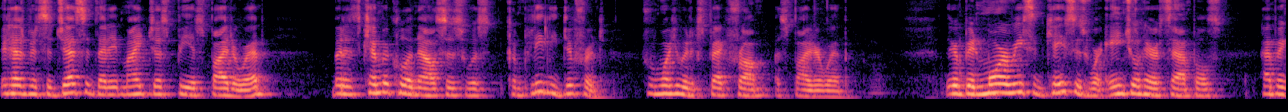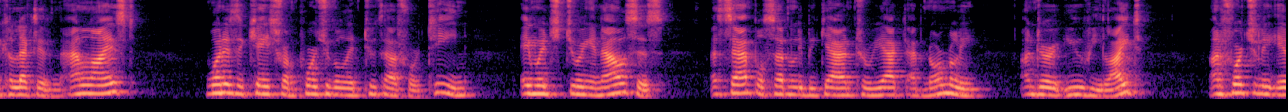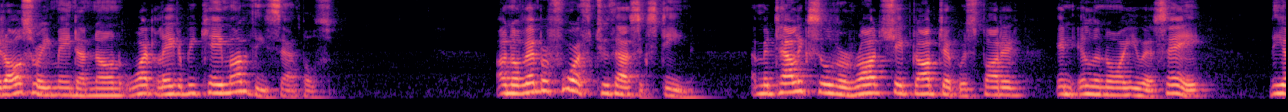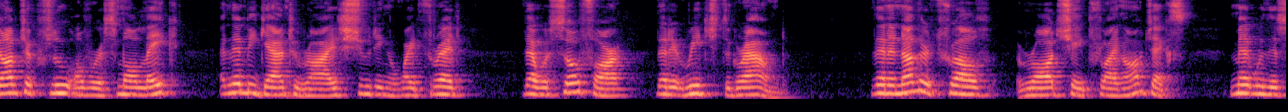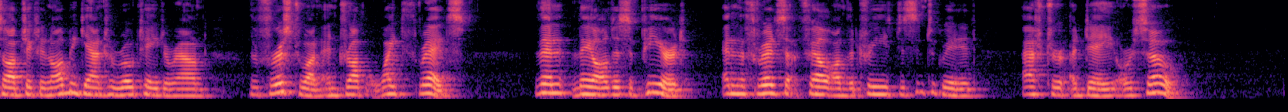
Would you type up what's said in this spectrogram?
It has been suggested that it might just be a spider web, but its chemical analysis was completely different from what you would expect from a spider web. There have been more recent cases where angel hair samples have been collected and analyzed. One is a case from Portugal in 2014, in which during analysis, a sample suddenly began to react abnormally under UV light Unfortunately, it also remained unknown what later became of these samples. On November 4, 2016, a metallic silver rod shaped object was spotted in Illinois, USA. The object flew over a small lake and then began to rise, shooting a white thread that was so far that it reached the ground. Then another 12 rod shaped flying objects met with this object and all began to rotate around the first one and drop white threads. Then they all disappeared, and the threads that fell on the trees disintegrated after a day or so.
